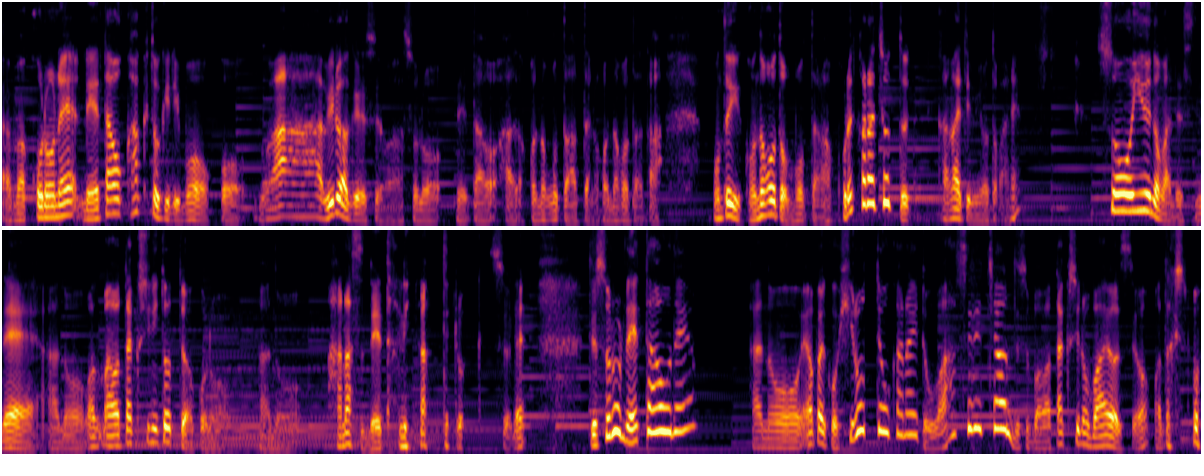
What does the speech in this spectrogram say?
あまあ、このね、ネタを書くときにも、こう、うわー、見るわけですよ。そのネタを、あ、こんなことあったな、こんなことあった。この時こんなこと思ったら、これからちょっと考えてみようとかね。そういうのがですね、あの、まあ、私にとってはこの、あの、話すネタになってるわけですよね。で、そのネタをね、あの、やっぱりこう拾っておかないと忘れちゃうんですよ。まあ、私の場合はですよ。私の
